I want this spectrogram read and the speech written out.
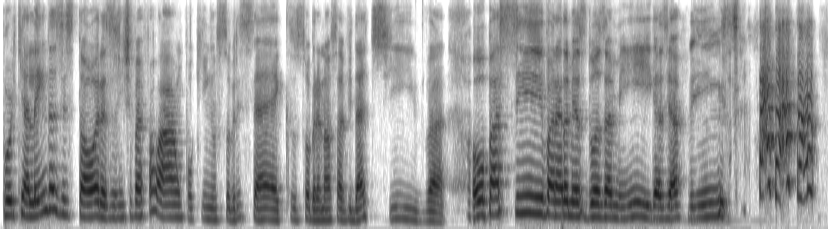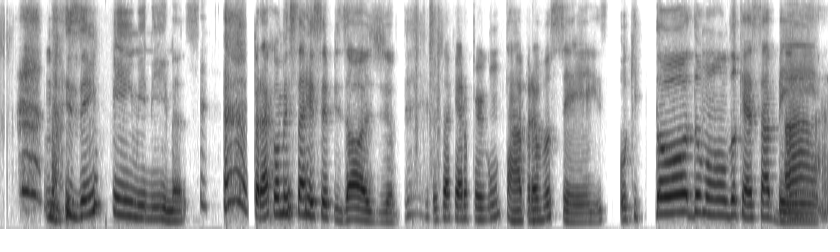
Porque além das histórias, a gente vai falar um pouquinho sobre sexo, sobre a nossa vida ativa ou passiva, né, das minhas duas amigas e afins. Mas enfim, meninas. Para começar esse episódio, eu já quero perguntar para vocês o que todo mundo quer saber, Ah,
